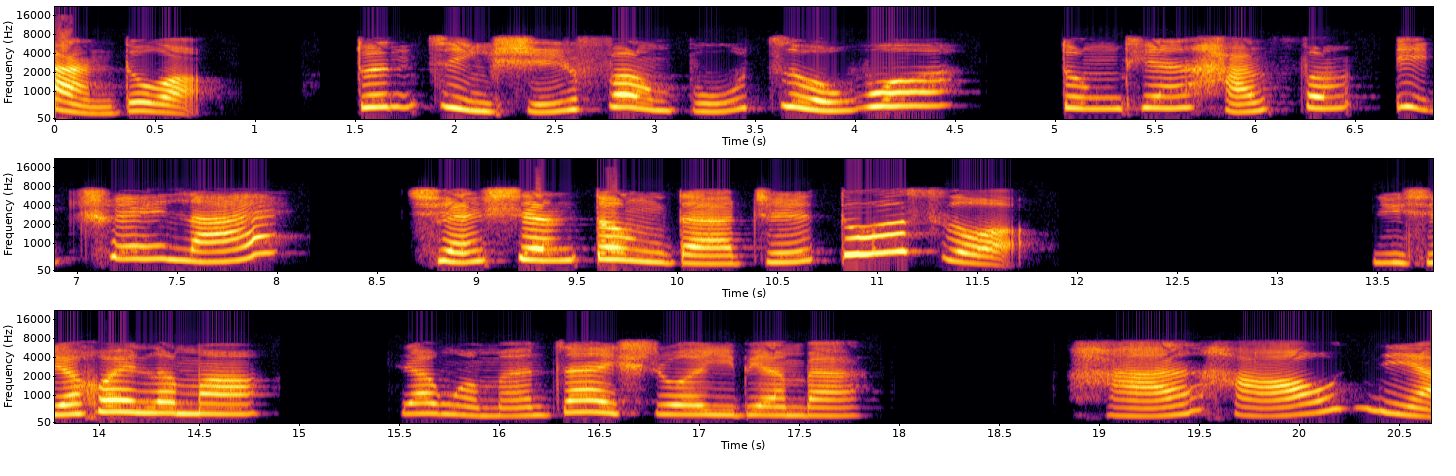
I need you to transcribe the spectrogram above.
懒惰。蹲进石缝不做窝，冬天寒风一吹来，全身冻得直哆嗦。你学会了吗？让我们再说一遍吧。寒号鸟，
